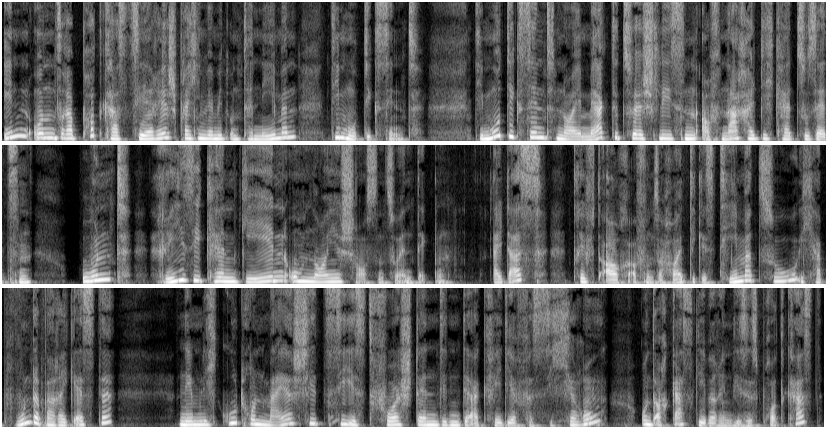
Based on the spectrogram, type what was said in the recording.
In unserer Podcast-Serie sprechen wir mit Unternehmen, die mutig sind. Die mutig sind, neue Märkte zu erschließen, auf Nachhaltigkeit zu setzen und Risiken gehen, um neue Chancen zu entdecken. All das trifft auch auf unser heutiges Thema zu. Ich habe wunderbare Gäste, nämlich Gudrun Meierschitz. Sie ist Vorständin der Acredia Versicherung und auch Gastgeberin dieses Podcasts.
